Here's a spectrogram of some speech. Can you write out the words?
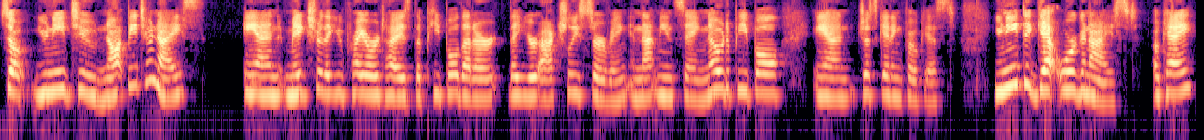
So you need to not be too nice and make sure that you prioritize the people that are that you're actually serving and that means saying no to people and just getting focused you need to get organized okay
